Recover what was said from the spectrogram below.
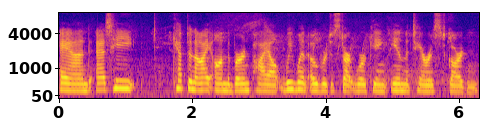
and as he kept an eye on the burn pile, we went over to start working in the terraced garden.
